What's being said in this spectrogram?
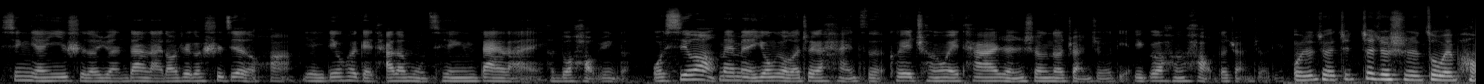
新年伊始的元旦来到这个世界的话，也一定会给他的母亲带来很多好运的。我希望妹妹拥有了这个孩子，可以成为她人生的转折点，一个很好的转折点。我就觉得这这就是作为朋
